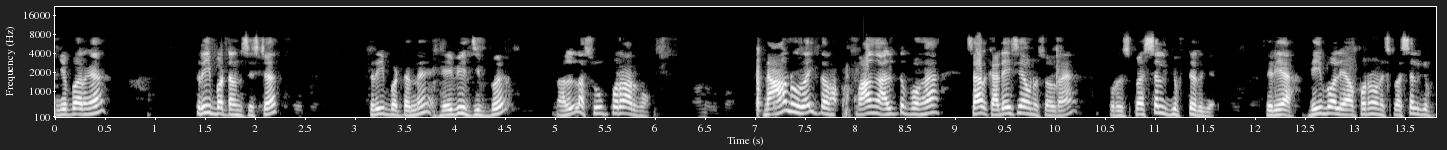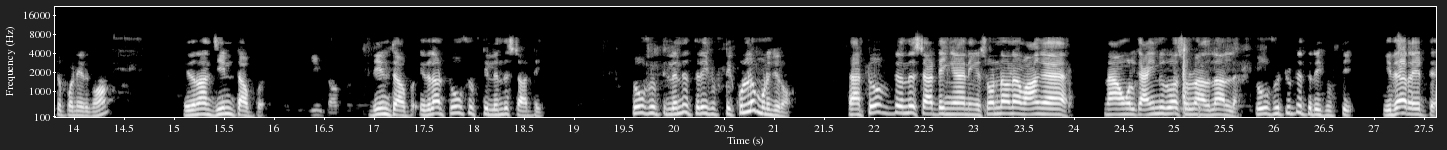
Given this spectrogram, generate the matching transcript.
இங்கே பாருங்க. Three button sister three button heavy zip நல்லா சூப்பராக இருக்கும். நானூறுரூவாய்க்கு தரோம். வாங்க அழுத்து போங்க. சார் கடைசியாக ஒன்று சொல்கிறேன் ஒரு ஸ்பெஷல் gift இருக்கு. சரியா? தீபாவளி ஆஃபர்னு ஒன்று ஸ்பெஷல் gift பண்ணியிருக்கோம் இதெல்லாம் ஜீன் டாப்பு ஜீன் டாப் இதெல்லாம் டூ ஃபிஃப்டிலேருந்து ஸ்டார்டிங் டூ ஃபிஃப்டிலேருந்து த்ரீ ஃபிஃப்டிக்குள்ளே முடிஞ்சிடும் டூ ஃபிஃப்டிலேருந்து ஸ்டார்டிங்க நீங்கள் சொன்னோன்னே வாங்க. நான் உங்களுக்கு ஐநூறுரூவா சொல்லுவேன் அதெல்லாம் இல்லை. Two fifty to three fifty இதான் ரேட்டு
